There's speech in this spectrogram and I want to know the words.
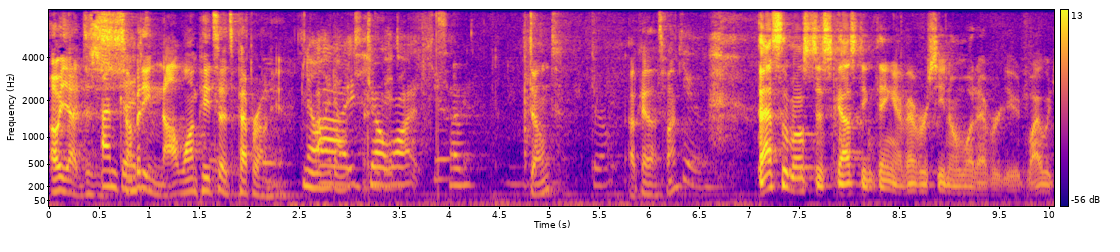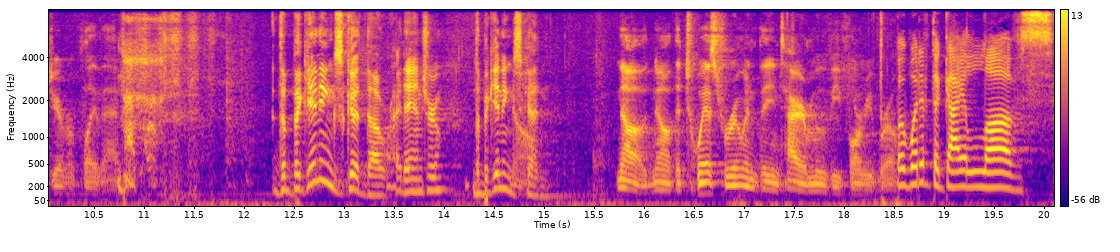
Oh yeah. Does I'm good. somebody not want pizza? It's pepperoni. no, I I don't. don't want some. Don't. Don't. Okay, that's fine. You. That's the most disgusting thing I've ever seen on whatever, dude. Why would you ever play that? The beginning's good though, right, Andrew? The beginning's No. good. no, no. The twist ruined the entire movie for me, bro. But what if the guy loves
